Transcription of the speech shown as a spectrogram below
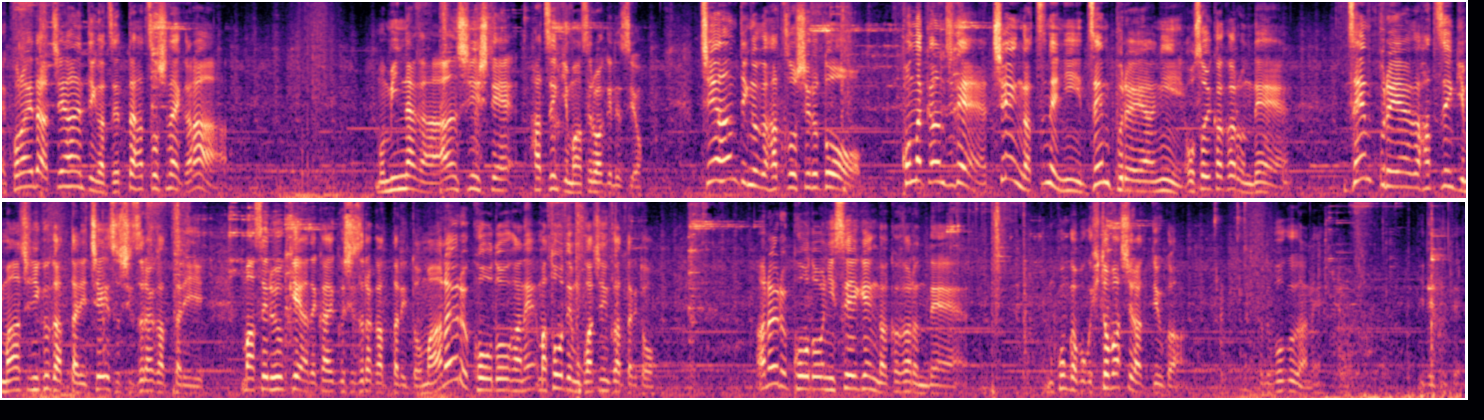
この間はチェーンハンティングが絶対発動しないからもうみんなが安心して発電機回せるわけですよ。チェーンハンティングが発動してるとこんな感じでチェーンが常に全プレイヤーに襲いかかるんで全プレイヤーが発電機回しにくかったりチェイスしづらかったり、まあ、セルフケアで回復しづらかったりと、まあ、あらゆる行動がね、まあ、東電も壊しにくかったりとあらゆる行動に制限がかかるんで今回僕人柱っていうか僕がね入れてて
